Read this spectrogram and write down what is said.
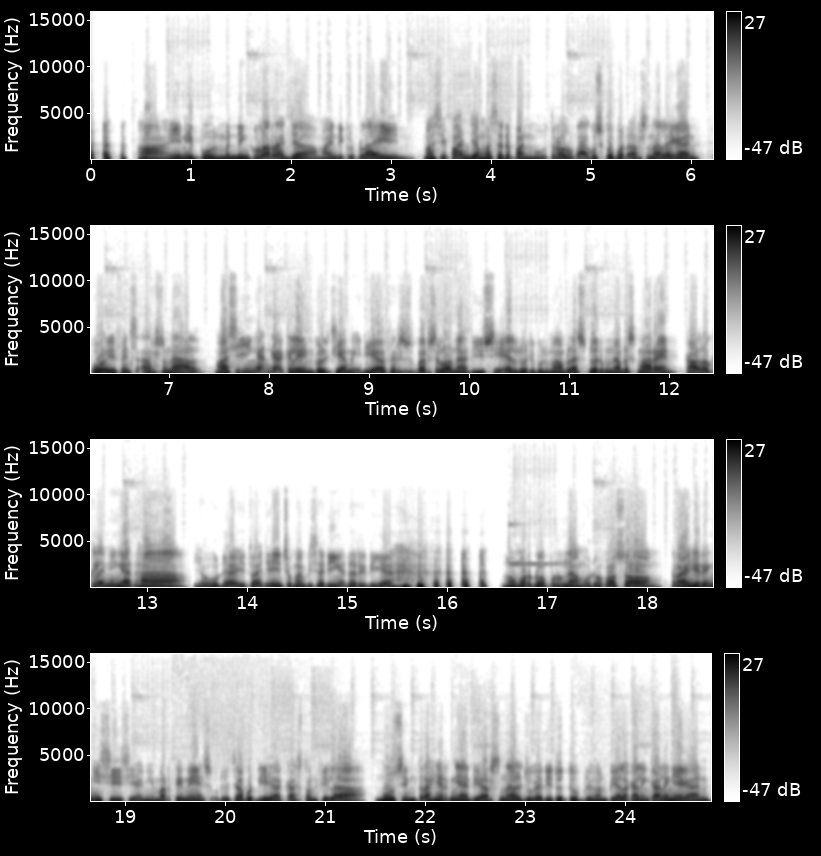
ah ini pun mending keluar aja main di klub lain. Masih panjang masa depanmu, terlalu bagus kau buat Arsenal ya kan? Woi fans Arsenal, masih ingat nggak kalian gol Ciamik dia versus Barcelona di UCL 2015-2016 kemarin? Kalau kalian ingat, ha, ya udah itu aja yang cuma bisa diingat dari dia. Nomor 26 udah kosong. Terakhir yang ngisi si Emi Martinez, udah cabut dia ke Aston Villa. Musim terakhirnya di Arsenal juga ditutup dengan piala kaleng-kaleng ya kan?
